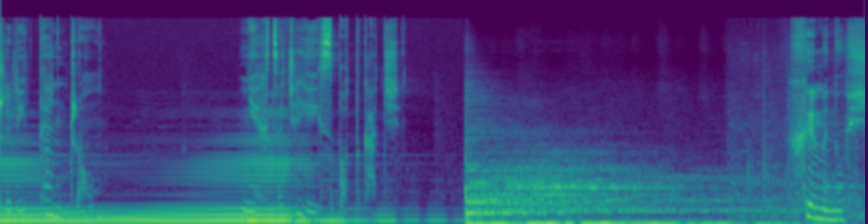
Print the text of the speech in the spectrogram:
czyli tęczą. Nie chcecie jej spotkać. Hymnuś.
